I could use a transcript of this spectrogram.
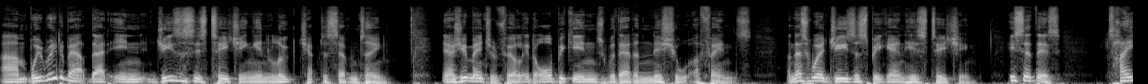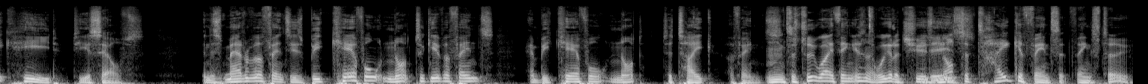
Um, we read about that in Jesus' teaching in Luke chapter 17. Now, as you mentioned, Phil, it all begins with that initial offense. And that's where Jesus began his teaching. He said this Take heed to yourselves. In this matter of offenses, be careful not to give offense and be careful not to take offence. Mm, it's a two way thing, isn't it? We've got to choose not to take offence at things too.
